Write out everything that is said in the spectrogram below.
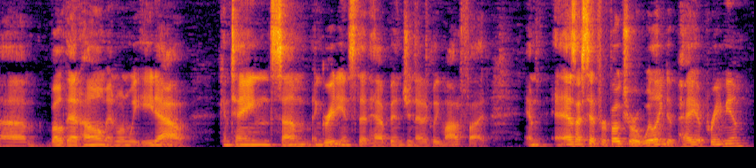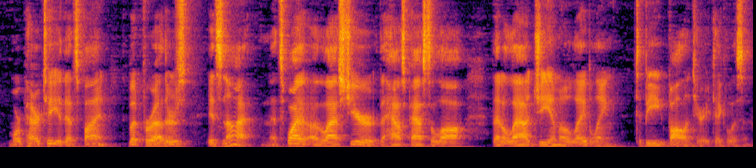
um, both at home and when we eat out, contain some ingredients that have been genetically modified. And as I said, for folks who are willing to pay a premium, more power to you, that's fine. But for others, it's not. And that's why uh, last year the House passed a law that allowed GMO labeling to be voluntary. Take a listen.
